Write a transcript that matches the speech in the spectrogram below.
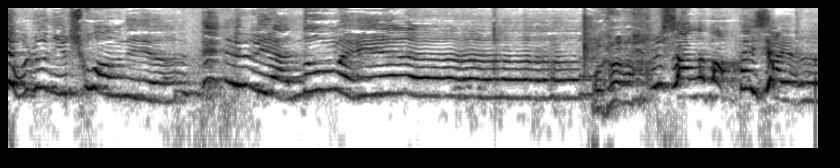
瞅瞅你撞的呀，脸都没了。我看看，删了吧，太吓人了。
